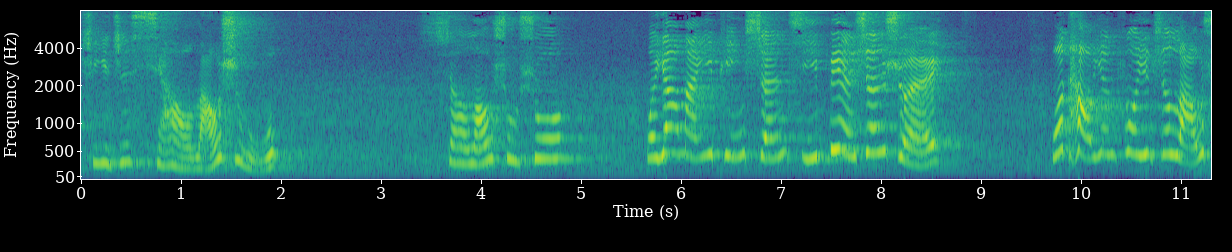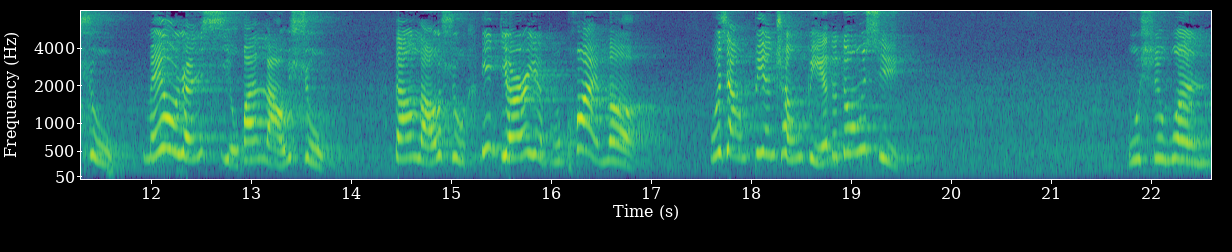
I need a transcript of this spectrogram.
是一只小老鼠。小老鼠说：“我要买一瓶神奇变身水。我讨厌做一只老鼠，没有人喜欢老鼠。当老鼠一点儿也不快乐。我想变成别的东西。”巫师问。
